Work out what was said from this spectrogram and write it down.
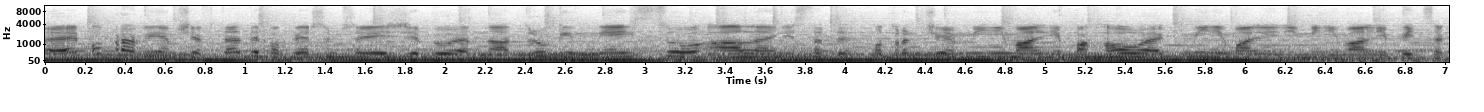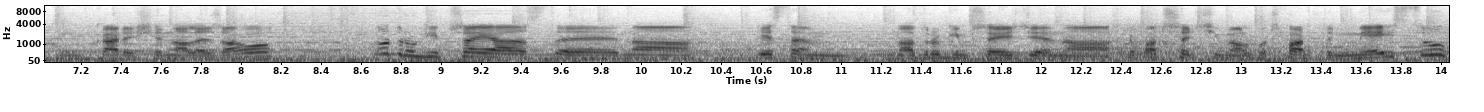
E, poprawiłem się wtedy, po pierwszym przejeździe byłem na drugim miejscu, ale niestety potrąciłem minimalnie pachołek, minimalnie, nie minimalnie 5 sekund kary się należało. No drugi przejazd e, na... jestem na drugim przejeździe na chyba trzecim albo czwartym miejscu.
